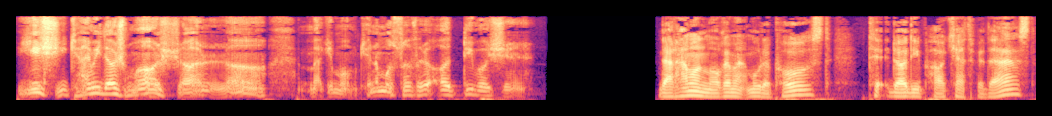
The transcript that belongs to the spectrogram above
یه شیکمی داشت ماشاءالله. مگه ممکنه مسافر عادی باشه؟ در همان موقع مأمور پست تعدادی پاکت به دست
